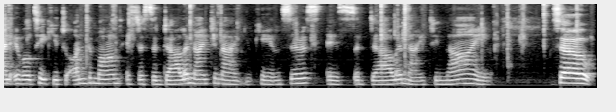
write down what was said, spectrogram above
and it will take you to on demand. It's just a dollar ninety nine. You cancers, it's a dollar ninety nine. So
